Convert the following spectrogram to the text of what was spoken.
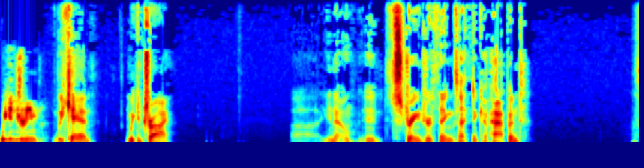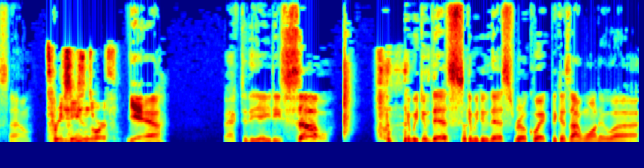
we can dream. We can, we can try. Uh, you know, stranger things I think have happened. So Three seasons worth. yeah, back to the '80s. So can we do this? Can we do this real quick because I want to uh,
